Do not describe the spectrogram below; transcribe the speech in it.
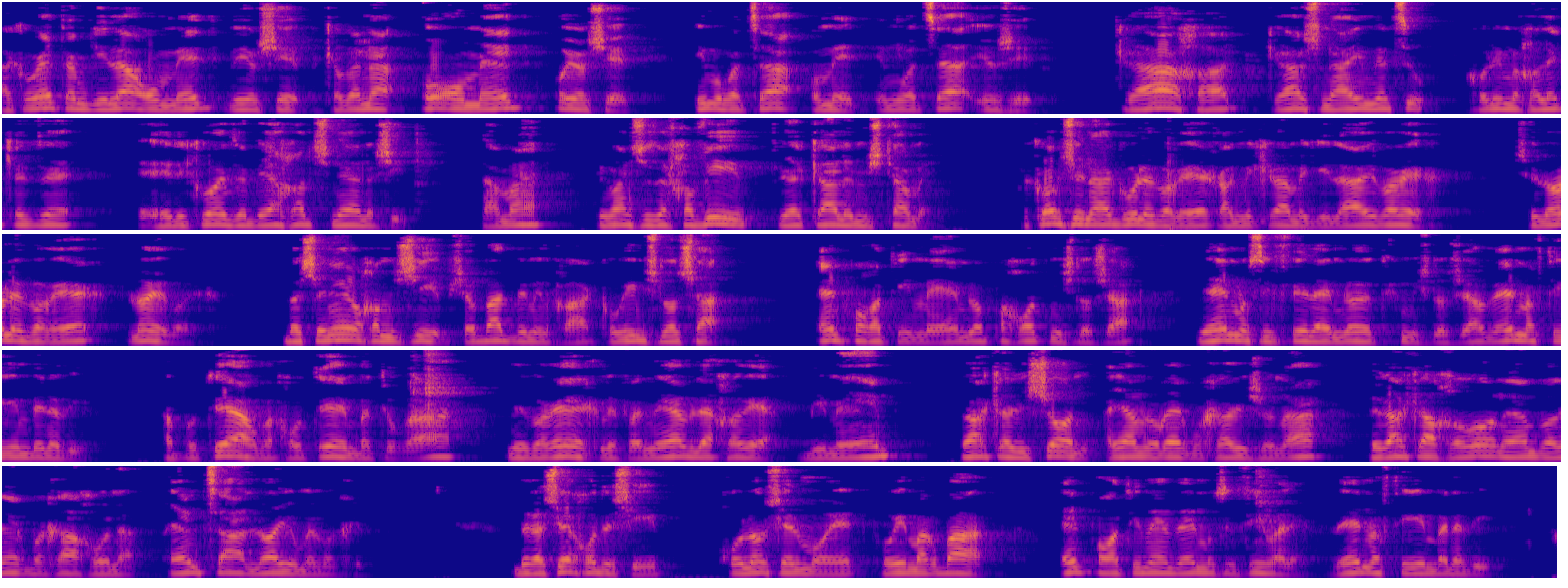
הקורא את המגילה עומד ויושב, הכוונה או עומד או יושב, אם הוא רצה עומד, אם הוא רצה יושב. קראה אחת, קראה שניים יצאו, יכולים לחלק את זה, אה, לקרוא את זה ביחד שני אנשים. למה? כיוון שזה חביב, תהיה קל למשתמע. מקום שנהגו לברך על מקרא מגילה, יברך. שלא לברך, לא יברך. בשני או חמישי, שבת במנחה, קוראים שלושה. אין פורטים מהם לא פחות משלושה, ואין מוסיפי להם לא יותר משלושה, ואין מפטירים בנביא. הפותח והחותם בתורה, מברך לפניה ולאחריה. בימיהם רק הראשון היה מברך ברכה ראשונה, ורק האחרון היה מברך ברכה אחרונה. באמצע לא היו מברכים. בראשי חודשים, חולו של מועד, קוראים ארבעה. אין פורטים מהם ואין מוסיפים עליהם, ואין מפטירים בנביא.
